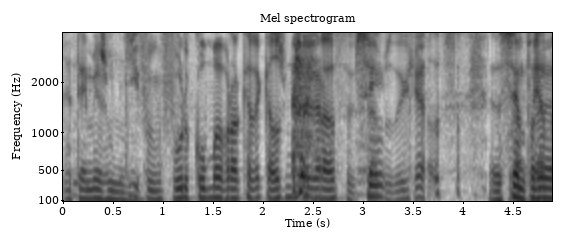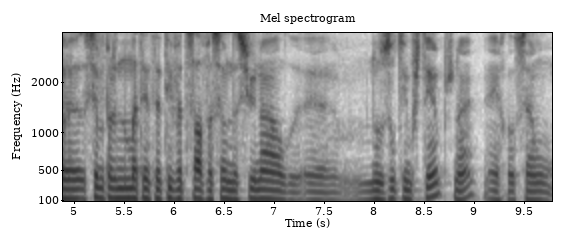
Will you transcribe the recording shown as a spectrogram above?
até mesmo E foi um furo com uma broca daquelas muito grossas, Sim. Daquelas. Uh, sempre, sempre numa tentativa de salvação nacional uh, nos últimos tempos, não é? em relação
